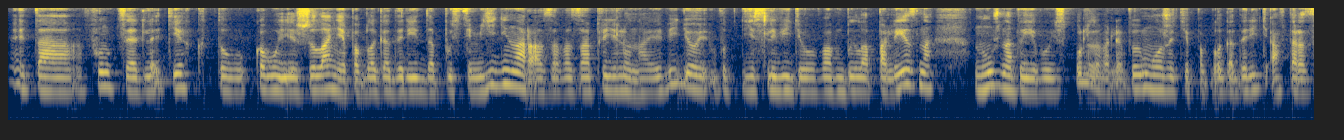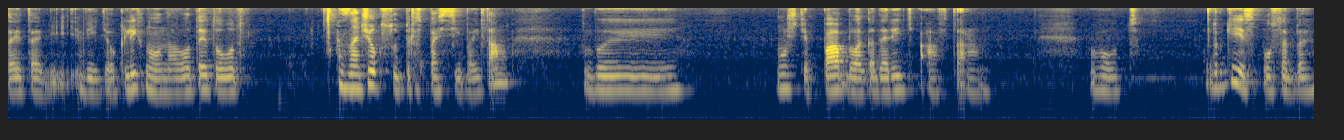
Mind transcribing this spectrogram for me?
это функция для тех кто у кого есть желание поблагодарить допустим единоразово за определенное видео. Вот если видео вам было полезно нужно вы его использовали вы можете поблагодарить автора за это видео. Кликнул на вот эту вот значок супер спасибо и там вы можете поблагодарить автора. Вот. Другие способы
